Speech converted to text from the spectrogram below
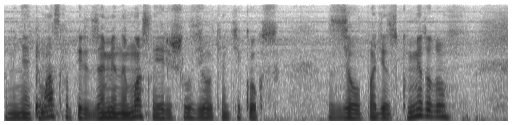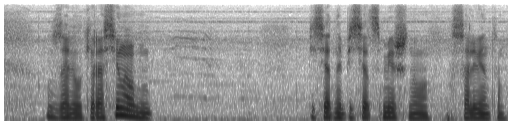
поменять масло. Перед заменой масла я решил сделать антикокс. Сделал по детскому методу. Залил керосином 50 на 50 смешанного с сольвентом.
